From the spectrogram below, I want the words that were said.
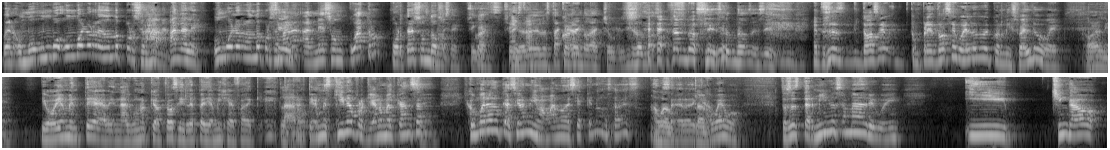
Bueno, un, un, un vuelo redondo por semana. Ajá, ándale. Un vuelo redondo por Sí. semana, al mes son cuatro, por tres son doce. Doce. Sí, ya. sí ahí yo está. lo está cagando gacho, güey. Sí, son doce. Son doce. Sí, son doce, sí. Entonces, 12, compré 12 vuelos, güey, con mi sueldo, güey. Órale. Y obviamente en alguno que otro sí le pedí a mi jefa de que, eh, Claro. tiene esquina porque ya no me alcanza. Sí. Y como era educación, mi mamá no decía que no, ¿sabes? A huevo, O sea, era de claro. que a huevo. Entonces termino esa madre, güey. Y chingado,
